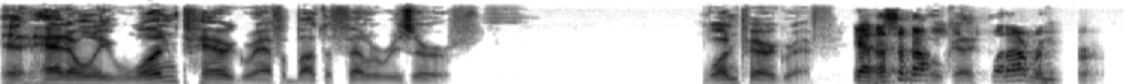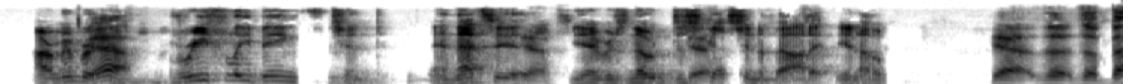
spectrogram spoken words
It had only one paragraph about the Federal Reserve. One paragraph. Yeah, that's about Okay. what I remember. I remember Yeah. it briefly being mentioned, and that's it. Yeah. there was no discussion about it. You know. Yeah, the the be-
